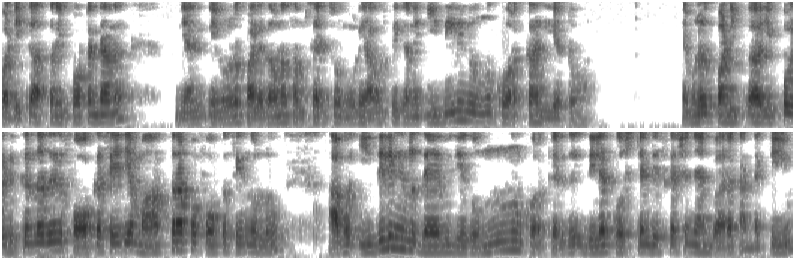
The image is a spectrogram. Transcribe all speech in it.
പഠിക്കുക. അത്ര ഇമ്പോർട്ടന്റ് ആണ്. ഞാൻ നിങ്ങളോട് പലതവണ സംസാരിച്ച് ഒന്നുകൂടി ആവർത്തിക്കുകയാണ്. ഇതിൽ നിന്നൊന്നും കുറക്കാനില്ല കേട്ടോ നമ്മൾ പഠി ഇപ്പോൾ എടുക്കുന്നത് ഫോക്കസ് ഏരിയ മാത്രമേ ഇപ്പോൾ ഫോക്കസ് ചെയ്യുന്നുള്ളൂ. അപ്പോൾ ഇതിൽ നിങ്ങൾ ദയവ് ചെയ്ത് ഒന്നും കുറക്കരുത്. ഇതിലെ ക്വസ്റ്റ്യൻ ഡിസ്കഷൻ ഞാൻ വേറെ കണ്ടക്ട് ചെയ്യും.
